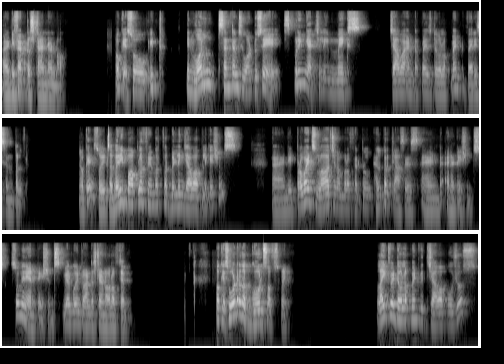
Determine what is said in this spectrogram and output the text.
a de facto standard now. Okay, so it in one sentence you want to say Spring actually makes Java enterprise development very simple. Okay, so it's a very popular framework for building Java applications and it provides large number of helper, helper classes and annotations. So many annotations. We are going to understand all of them. Okay, so what are the goals of Spring? Lightweight development with Java POJOs.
